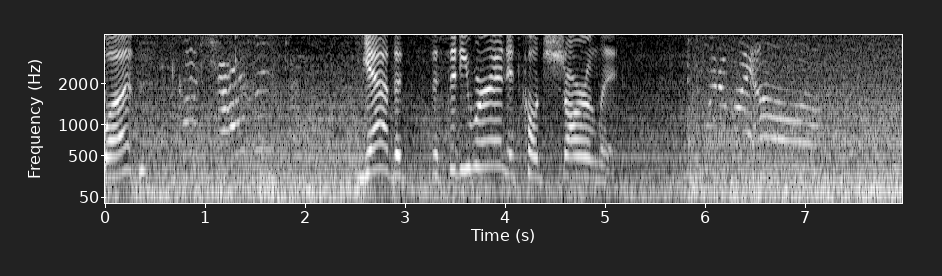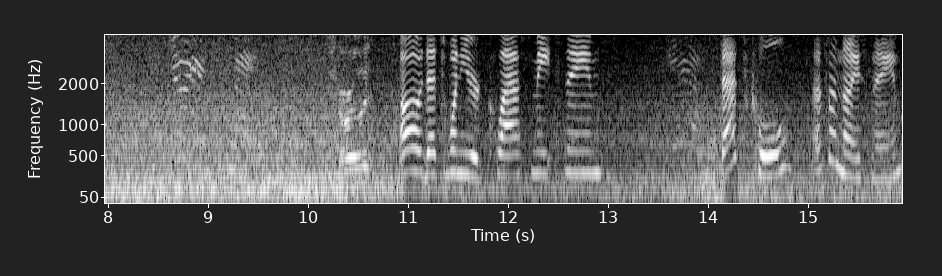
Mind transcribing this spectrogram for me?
What? It's called Charlotte. Yeah, the the city we're in, it's called Charlotte. It's one of my uh students' names. Charlotte. Oh, that's one of your classmates' names? Yeah. That's cool. That's a nice name.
